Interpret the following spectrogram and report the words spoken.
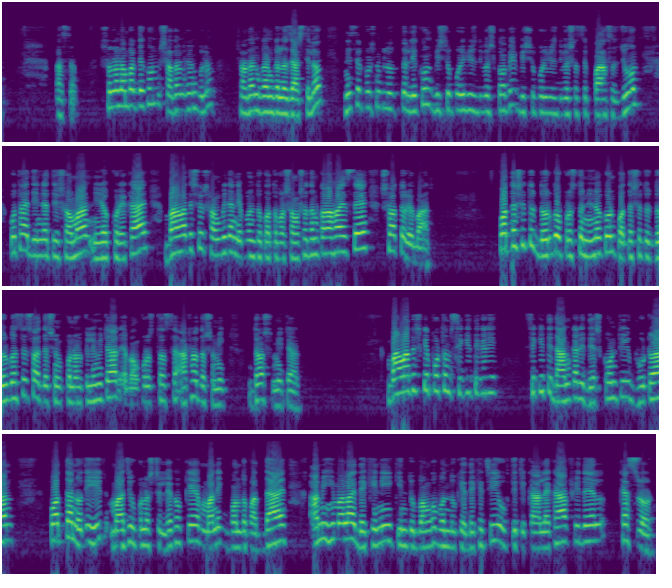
আচ্ছা ষোলো নম্বর দেখুন, সাধারণ জ্ঞানগুলো। সাধারণ জ্ঞানগুলো যা আসছিল, নিচের প্রশ্নগুলোর উত্তর লিখুন, বিশ্ব পরিবেশ দিবস কবে? বিশ্ব পরিবেশ দিবস হচ্ছে পাঁচ জুন। কোথায় দিন রাত্রি সমান নিরক্ষরেখায়? বাংলাদেশের সংবিধান এ পর্যন্ত কতবার সংশোধন করা হয়েছে? সতেরো বার। পদ্মা সেতুর দৈর্ঘ্য প্রস্থ নির্ণয় পদ্মা সেতুর দৈর্ঘ্য হচ্ছে ছয় দশমিক পনেরো কিলোমিটার এবং প্রস্থ হচ্ছে আঠারো দশমিক দশ মিটার। বাংলাদেশকে প্রথম স্বীকৃতিকারী স্বীকৃতি দানকারী দেশ কোনটি? ভুটান। পদ্মা নদীর মাঝি উপন্যাসটির লেখককে মানিক বন্দ্যোপাধ্যায়। আমি হিমালয় দেখিনি, কিন্তু বঙ্গবন্ধুকে দেখেছি, উক্তিটি কার লেখা? ফিদেল ক্যাস্ট্রোর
